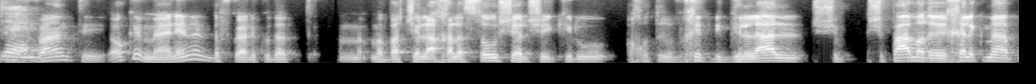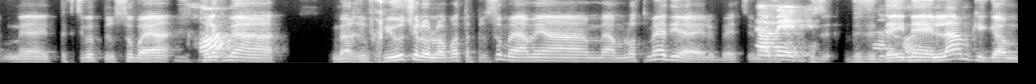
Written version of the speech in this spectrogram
להם. הבנתי, אוקיי, מעניינת דווקא נקודת מבט שלך על הסושיאל שהיא כאילו פחות רווחית בגלל ש, שפעם הרי חלק מה, מהתקציב הפרסום היה, נכון? חלק מה, מהרווחיות שלו לעומת הפרסום היה מה, מהעמלות מדיה האלה בעצם. מהמדיה. וזה, וזה נכון. די נעלם כי גם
